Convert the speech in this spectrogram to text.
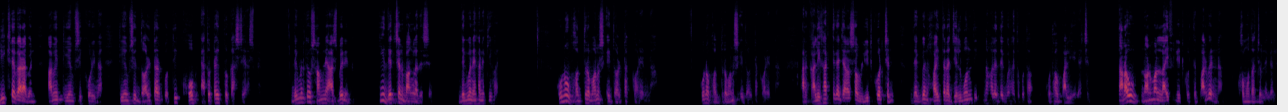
লিখে বেড়াবেন, আমি টিএমসি করি না। টিএমসি দলটার প্রতি ক্ষোভ এতটাই প্রকাশ্যে আসবে। দেখবেন কেউ সামনে আসবেনই না। কি দেখছেন বাংলাদেশে? দেখবেন এখানে কি হয়? কোনো ভদ্র মানুষ এই দলটা করেন না। কোনো ভদ্র মানুষ এই দলটা করেন না। আর কালীঘাট থেকে যারা সব লিড করছেন, দেখবেন হয় তারা জেলবন্দি, না হলে দেখবেন হয়তো কোথাও কোথাও পালিয়ে গেছেন। তারাও নর্মাল লাইফ লিড করতে পারবেন না, ক্ষমতা চলে গেলে।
